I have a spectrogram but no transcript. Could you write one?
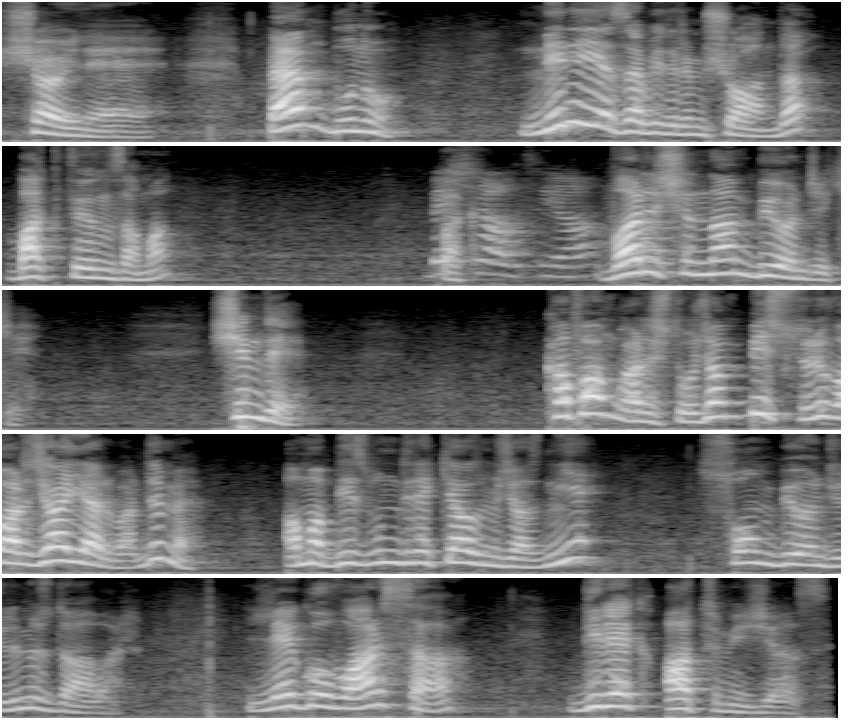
şöyle. Ben bunu Nereye yazabilirim şu anda? Baktığın zaman. 5-6 ya. Varışından bir önceki. Şimdi kafam karıştı hocam. Bir sürü varacağı yer var değil mi? Ama biz bunu direkt yazmayacağız. Niye? Son bir öncülümüz daha var. Lego varsa direkt atmayacağız.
